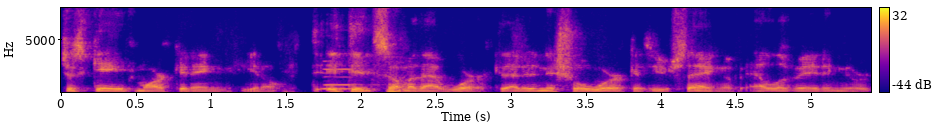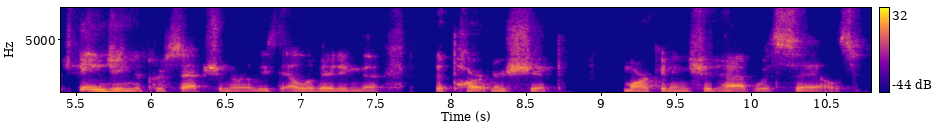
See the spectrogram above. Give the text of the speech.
just gave marketing, you know, it did some of that work, that initial work, as you're saying, of elevating or changing the perception, or at least elevating the the partnership marketing should have with sales.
